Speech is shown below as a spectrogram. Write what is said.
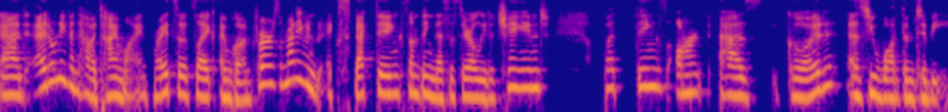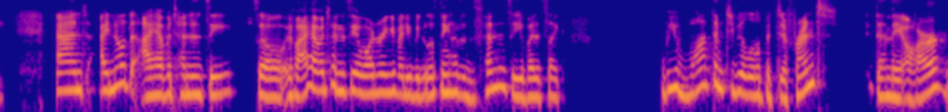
and I don't even have a timeline, right? So it's like I'm gone first. I'm not even expecting something necessarily to change but things aren't as good as you want them to be. And I know that I have a tendency. So if I have a tendency, I'm wondering if anybody listening has a tendency, but it's like we want them to be a little bit different than they are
